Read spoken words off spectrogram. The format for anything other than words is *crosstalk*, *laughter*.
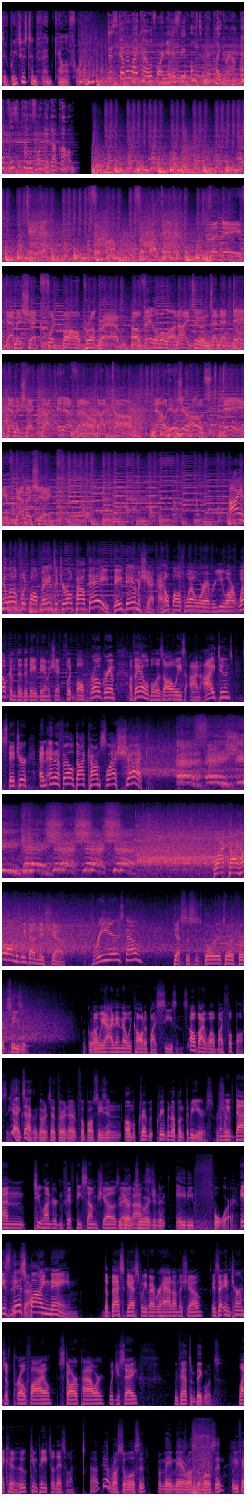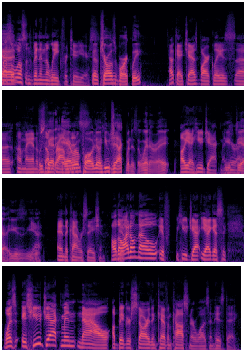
Did we just invent California? Discover why California is the ultimate playground at visitcalifornia.com. David. Football. Football David. The Dave Dameshek Football Program. Available on iTunes and at davedameshek.nfl.com. Now here's your host, Dave Dameshek. Hi and hello, football fans. It's your old pal Dave, Dave Dameshek. I hope all's well wherever you are. Welcome to the Dave Dameshek football program, available as always on iTunes, Stitcher, and NFL.com slash Shek. S-H-E-K, Shek, Shek, Shek. Black Tie, how long have we done this show? Three years now? Yes, this is going into our third season. Oh, we I didn't know we called it by seasons. Oh, by well, by football season. Yeah, exactly. Going into the third football season, almost creep, creeping up on three years. and sure. we've done 250 some shows we've thereabouts. done 284. Is this exact. by name the best guest we've ever had on the show? Is that in terms of profile, star power? Would you say? We've had some big ones. Like who? Who competes with this one? Uh, we've had Russell Wilson, my main man, Russell Wilson. We've had Russell Wilson's been in the league for two years. We have Charles Barkley. Okay, Chaz Barkley is uh, a man of We've some had prominence. Aaron Paul. No, Hugh Jackman is the winner, right? Oh yeah, Hugh Jackman. He's, right. Yeah, he's he, yeah. End the conversation. Although Yeah. I don't know if Hugh Jack. Yeah, I guess was is Hugh Jackman now a bigger star than Kevin Costner was in his day?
